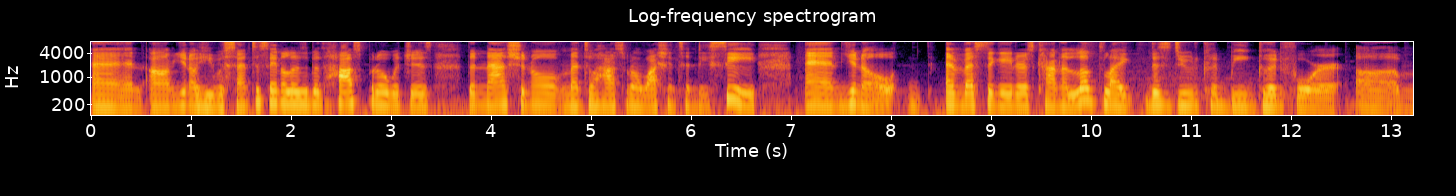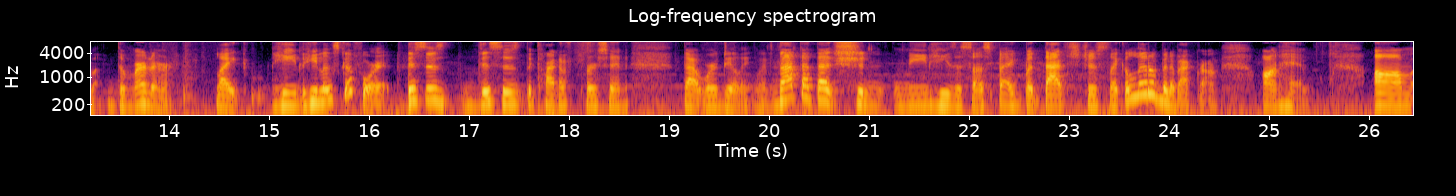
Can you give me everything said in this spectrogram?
And, um, you know, he was sent to St. Elizabeth Hospital, which is the National Mental Hospital in Washington, D.C. And, you know, investigators kind of looked like this dude could be good for um, the murder like he he looks good for it this is this is the kind of person that we're dealing with not that that shouldn't mean he's a suspect but that's just like a little bit of background on him um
